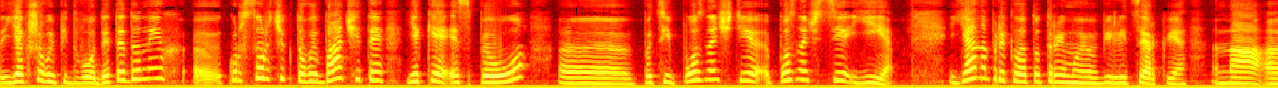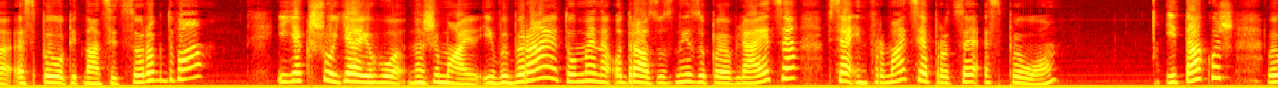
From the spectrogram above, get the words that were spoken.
якщо ви підводите до них е, курсорчик, то ви бачите, яке СПО е, по цій позначці, позначці є. Я, наприклад, отримую в Білій церкві на е, СПО 1542. І якщо я його нажимаю і вибираю, то в мене одразу знизу появляється вся інформація про це СПО. І також ви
